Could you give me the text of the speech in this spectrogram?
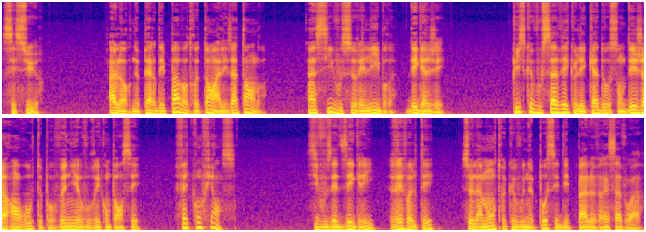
c'est sûr. Alors ne perdez pas votre temps à les attendre. Ainsi vous serez libre, dégagé. Puisque vous savez que les cadeaux sont déjà en route pour venir vous récompenser, faites confiance. Si vous êtes aigri, révolté, cela montre que vous ne possédez pas le vrai savoir.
